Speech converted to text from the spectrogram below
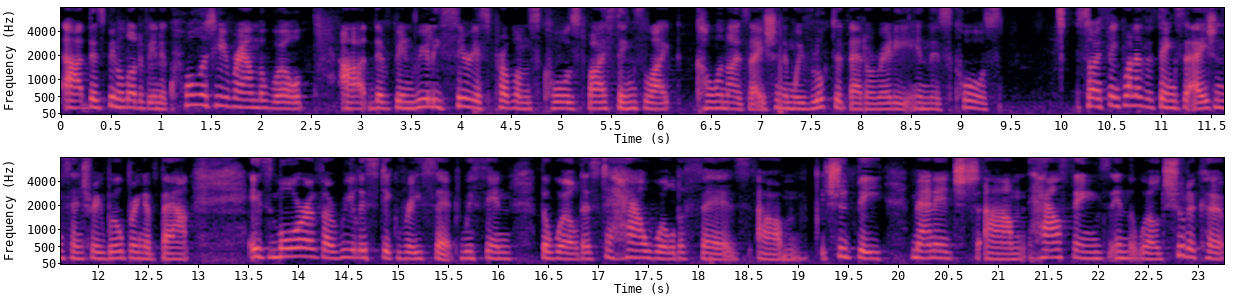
uh, there's been a lot of inequality around the world. Uh, there have been really serious problems caused by things like colonisation, and we've looked at that already in this course. So I think one of the things the Asian century will bring about is more of a realistic reset within the world as to how world affairs um, should be managed, um, how things in the world should occur.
